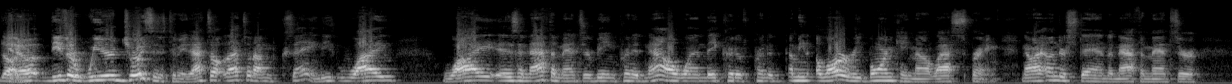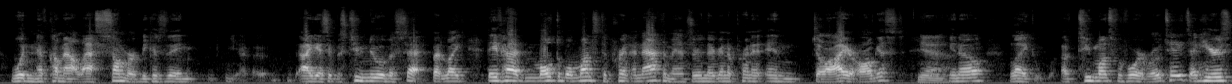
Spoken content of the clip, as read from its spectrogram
No, You know, these are weird choices to me. That's all. That's what I'm saying. These why why is Anathemancer being printed now when they could have printed? I mean, Alara Reborn came out last spring. Now I understand Anathemancer wouldn't have come out last summer because they. I guess it was too new of a set, but like they've had multiple months to print Anathemancer, and they're going to print it in July or August. Yeah. you know, like uh, two months before it rotates. And here's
